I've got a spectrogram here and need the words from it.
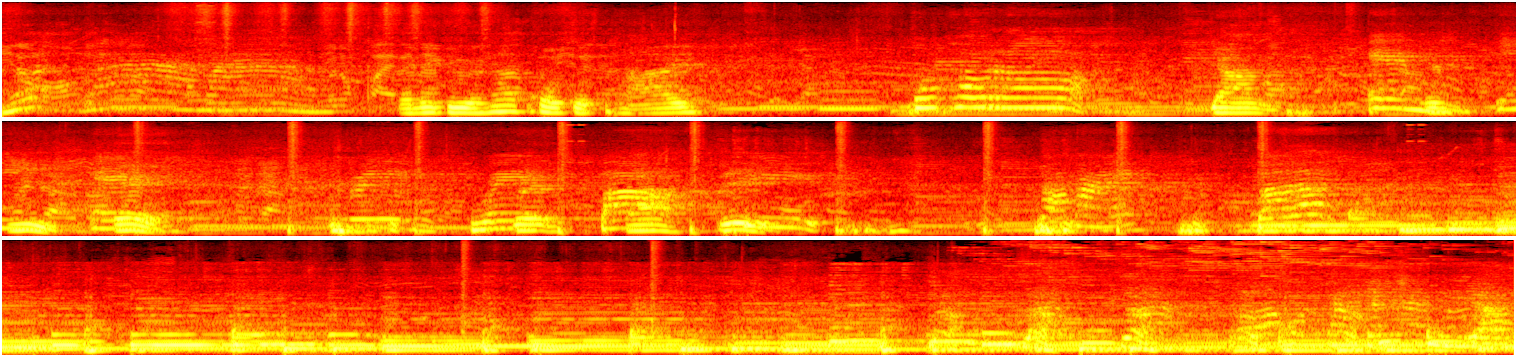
เฮ้ยมามาและนี่คือห้าคนสุดท้าย ผู้เข้ารอบ ยัง M M E E A A Green Way เวปาปาที่ที่พร้อมไหมไป ยัง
